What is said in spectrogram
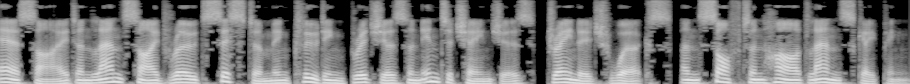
airside and landside road system including bridges and interchanges, drainage works, and soft and hard landscaping.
